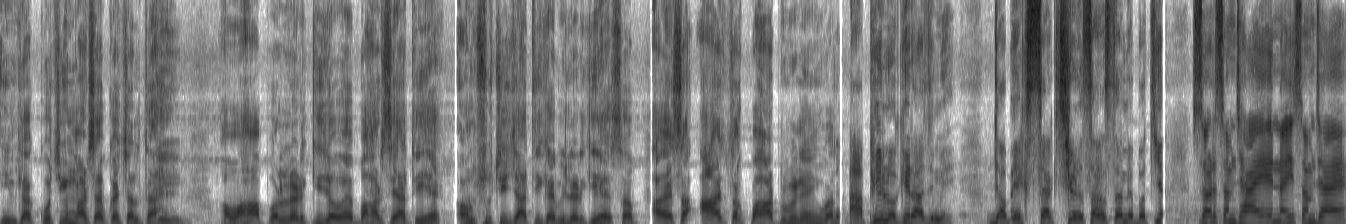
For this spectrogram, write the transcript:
इनका कोचिंग मार साहब का चलता है। और वहाँ पर लड़की जो है बाहर से आती है। अनुसूचित जाति का भी लड़की है सब। ऐसा आज तक पहाड़ पर भी नहीं हुआ आप ही लोग के राज्य में जब एक शैक्षणिक संस्था में बच्चियाँ सर समझाए नहीं समझाए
